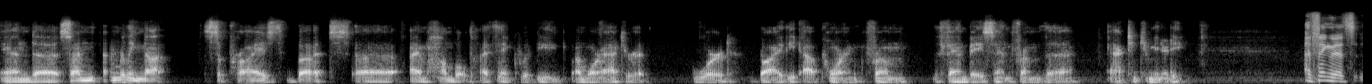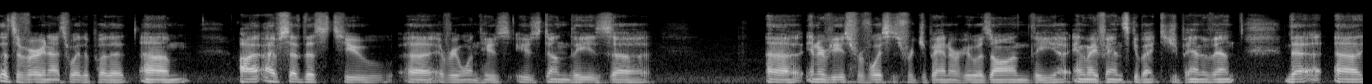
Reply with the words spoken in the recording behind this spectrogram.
And uh, so I'm, I'm really not surprised, but uh, I'm humbled, I think would be a more accurate word by the outpouring from the fan base and from the acting community. I think that's that's a very nice way to put it. Um, I, have said this to uh, everyone who's who's done these uh, uh, interviews for Voices for Japan or who was on the uh, Anime Fans Get Back to Japan event that uh,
